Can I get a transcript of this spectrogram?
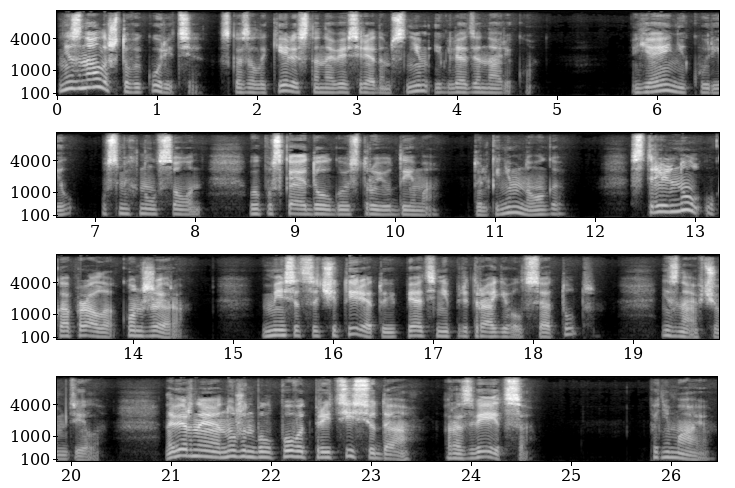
«Не знала, что вы курите», — сказала Келли, становясь рядом с ним и глядя на реку. «Я и не курил», усмехнулся он, выпуская долгую струю дыма. Только немного. Стрельнул у капрала Конжера. Месяца четыре, а то и пять не притрагивался, а тут... Не знаю, в чем дело. Наверное, нужен был повод прийти сюда, развеяться. Понимаю.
